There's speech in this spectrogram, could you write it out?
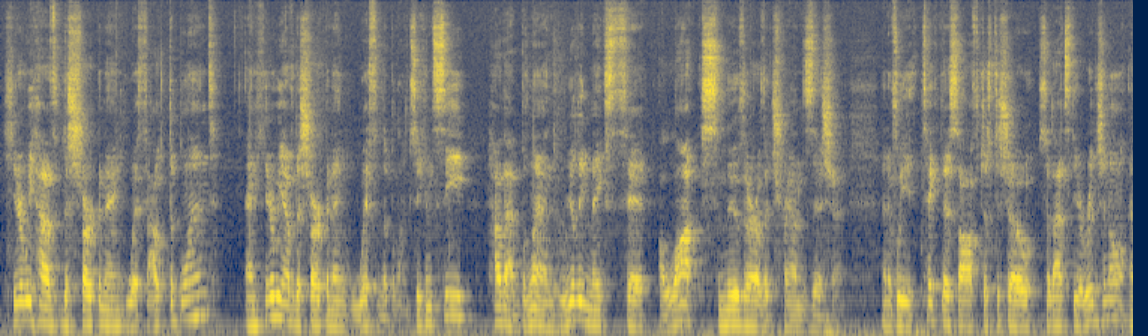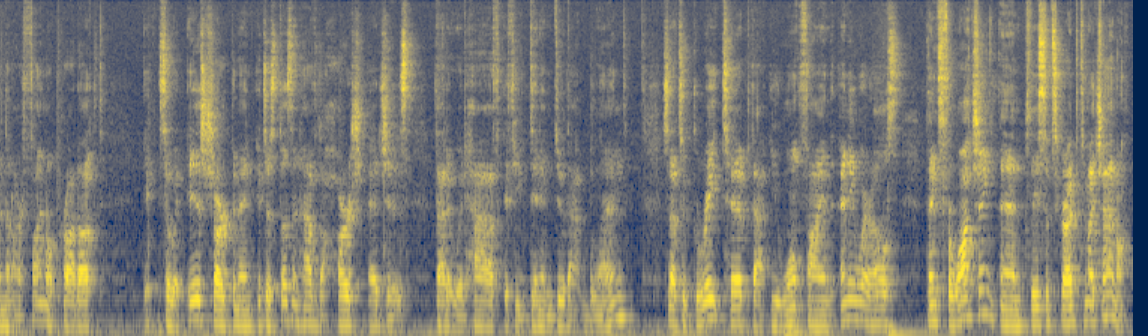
Here we have the sharpening without the blend. And here we have the sharpening with the blend. So you can see how that blend really makes it a lot smoother of a transition. And if we take this off just to show, so that's the original and then our final product. It, so it is sharpening, it just doesn't have the harsh edges that it would have if you didn't do that blend. So that's a great tip that you won't find anywhere else. Thanks for watching and please subscribe to my channel.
